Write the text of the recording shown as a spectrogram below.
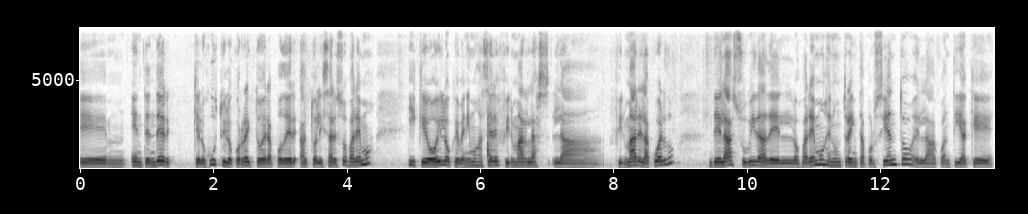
eh, entender que lo justo y lo correcto era poder actualizar esos baremos y que hoy lo que venimos a hacer es la, firmar el acuerdo de la subida de los baremos en un 30%, en la cuantía que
